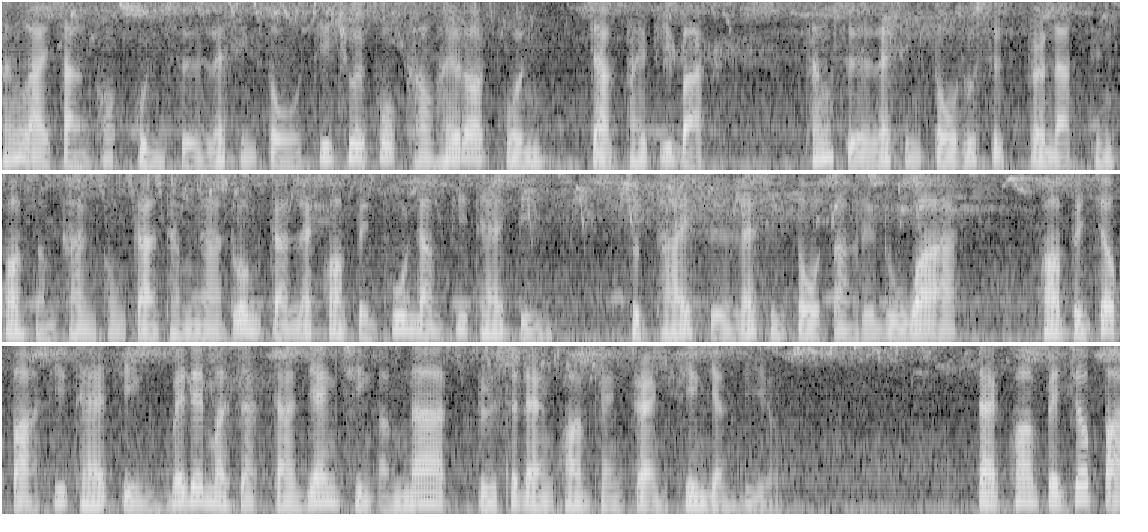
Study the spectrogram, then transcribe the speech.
ทั้งหลายต่างขอบคุณเสือและสิงโตที่ช่วยพวกเขาให้รอดพ้นจากภัยพิบัติ ทั้งเสือและสิงโตรู้สึกตระหนักถึงความสำคัญของการทำงานร่วมกันและความเป็นผู้นำที่แท้จริง สุดท้ายเสือและสิงโตต่างเรียนรู้ว่า ความเป็นเจ้าป่าที่แท้จริงไม่ได้มาจากการแย่งชิงอำนาจ หรือแสดงความแข็งแกร่งเพียงอย่างเดียว แต่ความเป็นเจ้าป่า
